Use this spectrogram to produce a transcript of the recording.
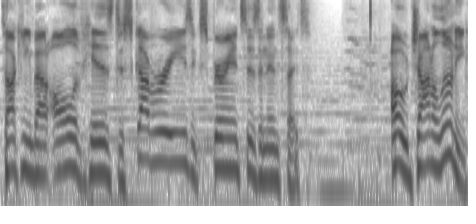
talking about all of his discoveries, experiences, and insights. Oh, John Alooney.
